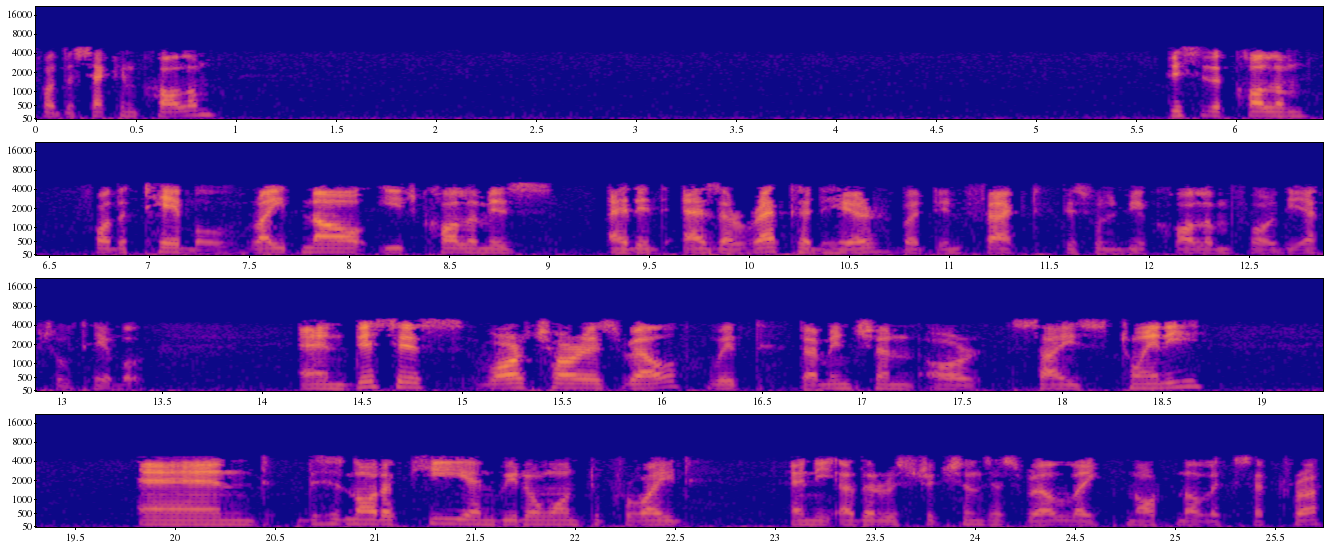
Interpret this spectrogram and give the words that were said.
for the second column. This is a column for the table. Right now each column is added as a record here but in fact this will be a column for the actual table. And this is varchar as well with dimension or size 20 and this is not a key and we don't want to provide any other restrictions as well like not null etc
